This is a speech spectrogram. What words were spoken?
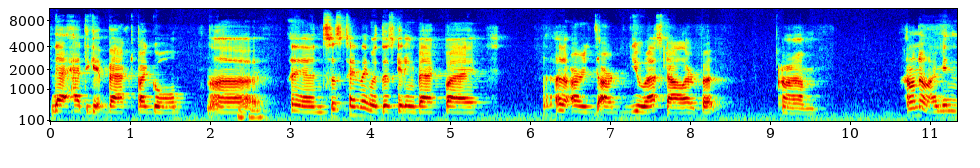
that had to get backed by gold. Uh, And so same thing with this getting backed by uh, our our U.S. dollar, but um, I don't know. I mean,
